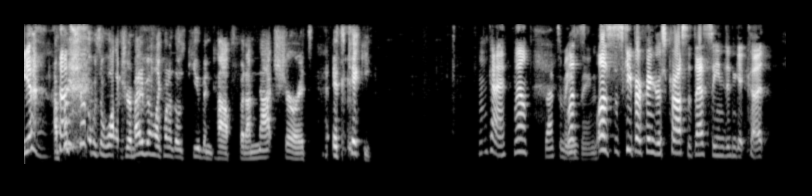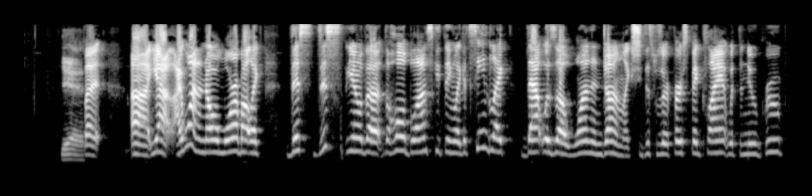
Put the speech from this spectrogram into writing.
Yeah. I'm pretty sure it was a Hawaiian shirt. It might have been like one of those Cuban tops, but I'm not sure. It's it's kicky. Okay, well, That's let's amazing. let's just keep our fingers crossed that that scene didn't get cut. Yeah. But uh, yeah, I want to know more about like this this you know the the whole Blonsky thing. Like it seemed like that was a one and done. Like she this was her first big client with the new group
